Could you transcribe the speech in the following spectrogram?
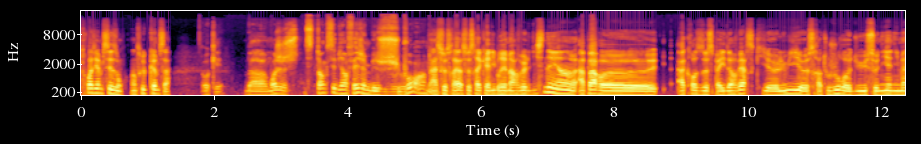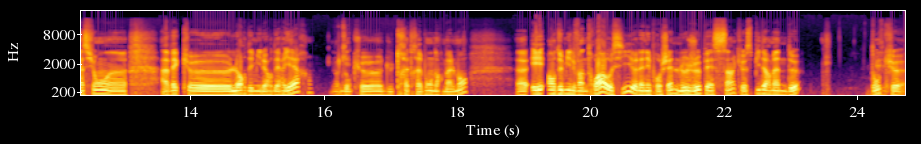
troisième saison, un truc comme ça. Ok. Bah moi je, tant que c'est bien fait j'aime je suis pour. hein, mais- Ah, ce sera, ce sera calibré Marvel Disney, hein, à part euh, Across the Spider-Verse qui euh, lui euh, sera toujours euh, du Sony Animation euh, avec euh, Lord et Miller derrière, donc euh, du très très bon normalement. Euh, et en 2023 aussi, euh, l'année prochaine, le jeu PS5 euh, Spider-Man 2. Donc, euh,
